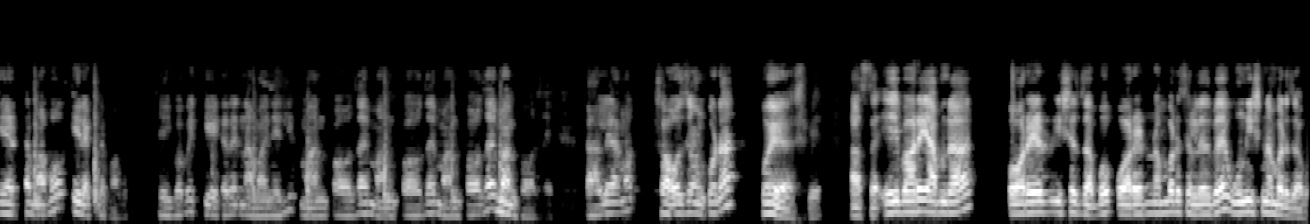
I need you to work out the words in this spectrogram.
এর একটা পাবো, এর একটা পাবো। সেইভাবে কেটারে নামাই নিলি মান পাওয়া যায়, মান পাওয়া যায়, মান পাওয়া যায়, মান পাওয়া যায়। তাহলে আমার সহজে অঙ্কটা হয়ে আসবে। আচ্ছা এবারে আমরা পরের ইসে যাব, পরের নম্বরে চলে যাবে, উনিশ নম্বরে যাব।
